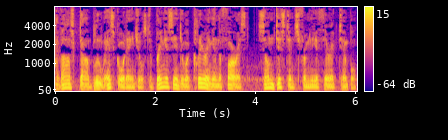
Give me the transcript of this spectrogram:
I've asked our blue escort angels to bring us into a clearing in the forest some distance from the etheric temple.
